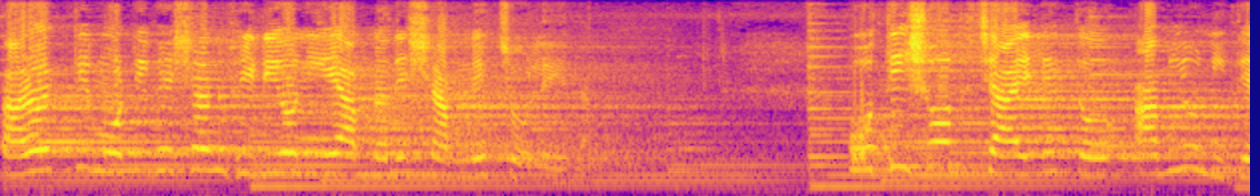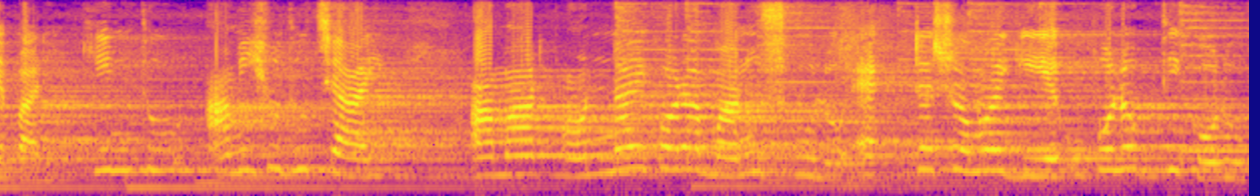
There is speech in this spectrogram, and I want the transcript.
আরও একটি মোটিভেশন ভিডিও নিয়ে আপনাদের সামনে চলে এলাম। প্রতিশোধ চাইলে তো আমিও নিতে পারি, কিন্তু আমি শুধু চাই আমার অন্যায় করা মানুষগুলো একটা সময় গিয়ে উপলব্ধি করুক,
